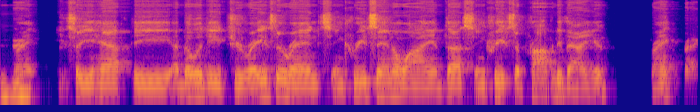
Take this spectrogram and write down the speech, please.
mm-hmm. right? So you have the ability to raise the rents, increase the NOI, and thus increase the property value, right? Right.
